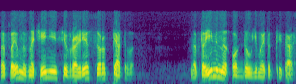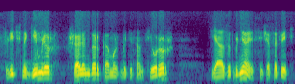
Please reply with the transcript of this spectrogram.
о своем назначении в феврале 45-го. Но кто именно отдал ему этот приказ? Лично Гиммлер, Шелленберг, а может быть и сам фюрер? Я затрудняюсь сейчас ответить.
